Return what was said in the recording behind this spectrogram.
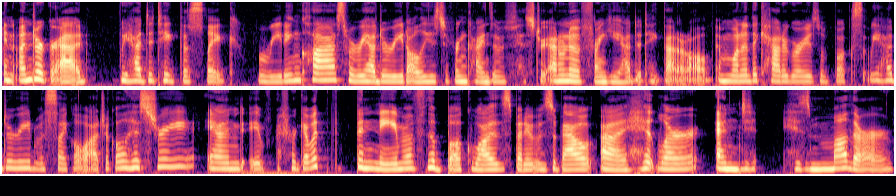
In undergrad, we had to take this like reading class where we had to read all these different kinds of history. I don't know if Frankee had to take that at all. And one of the categories of books that we had to read was psychological history. And it, I forget what the name of the book was, but it was about uh, Hitler and his mother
